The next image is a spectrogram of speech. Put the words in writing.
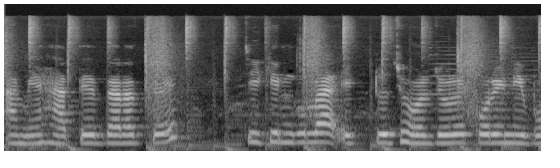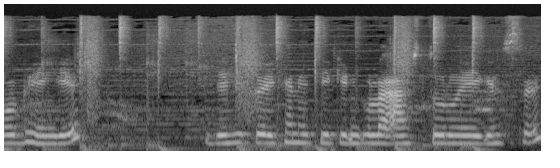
আমি হাতের দ্বারাতে চিকেনগুলা একটু ঝরঝরে করে নিব ভেঙে। যেহেতু এখানে চিকেনগুলো আস্ত রয়ে গেছে।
